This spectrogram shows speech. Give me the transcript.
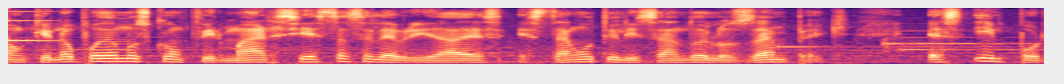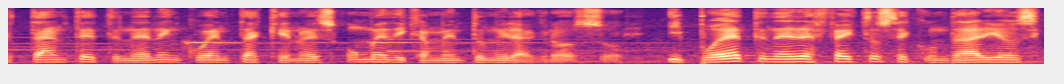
Aunque no podemos confirmar si estas celebridades están utilizando el Ozempic, es importante tener en cuenta que no es un medicamento milagroso y puede tener efectos secundarios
